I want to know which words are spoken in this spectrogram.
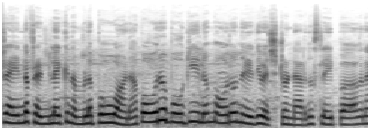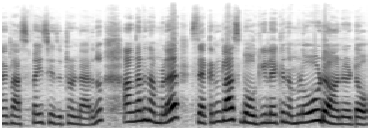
ട്രെയിനിന്റെ ഫ്രണ്ടിലേക്ക് നമ്മൾ പോവുകയാണ്. അപ്പോൾ ഓരോ ബോഗിയിലും ഓരോന്ന് എഴുതി വെച്ചിട്ടുണ്ടായിരുന്നു. സ്ലീപ്പ് അങ്ങനെ ക്ലാസിഫൈ ചെയ്തിട്ടുണ്ടായിരുന്നു. അങ്ങനെ നമ്മൾ സെക്കൻഡ് ക്ലാസ് ബോഗിയിലേക്ക് നമ്മൾ ഓടുകയാണ് കേട്ടോ.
